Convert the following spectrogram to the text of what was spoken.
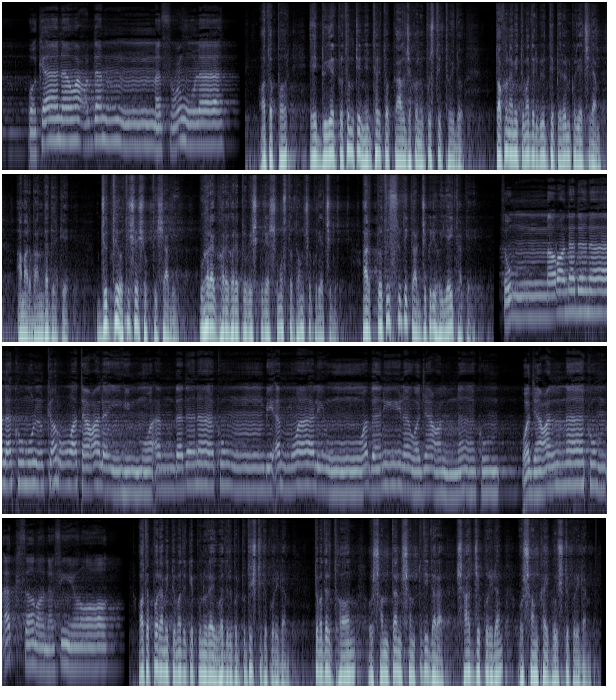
অতঃপর এই দুইয়ের প্রথমটি নির্ধারিত কাল যখন উপস্থিত হইল, তখন আমি তোমাদের বিরুদ্ধে প্রেরণ করিয়াছিলাম আমার বান্দাদেরকে। যুদ্ধে অতিশয় শক্তিশালী, উহারা ঘরে ঘরে প্রবেশ করিয়া সমস্ত ধ্বংস করিয়াছিল, আর প্রতিশ্রুতি কার্যকরী হইয়াই থাকে। ثم رددنا لكم الكرة عليهم وأمددناكم بأموال وبنين وجعلناكم وجعلناكم أكثر نفيرا অতঃপর আমি তোমাদেরকে পুনরায় উহাদের উপর প্রতিষ্ঠিত করিলাম তোমাদের ধন ও সন্তান সন্ততি দ্বারা সাহায্য করিলাম ও সংখ্যায় গরিষ্ঠ করিলাম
